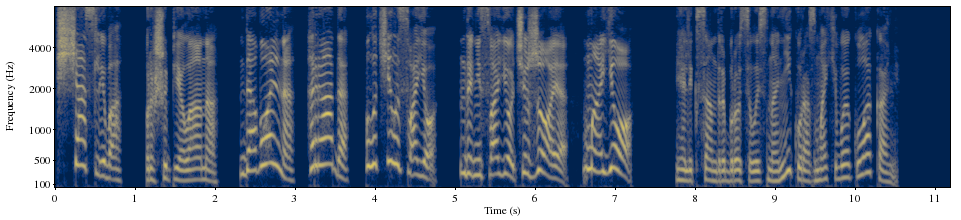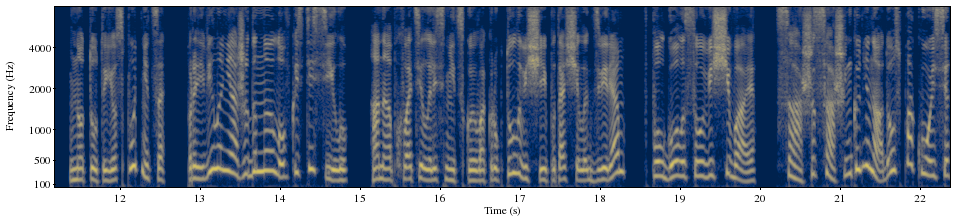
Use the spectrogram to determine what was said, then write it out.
«Счастлива!» — прошипела она. «Довольна? Рада? Получила свое? Да не свое, чужое! Мое!» И Александра бросилась на Нику, размахивая кулаками. Но тут ее спутница проявила неожиданную ловкость и силу. Она обхватила Лесницкую вокруг туловища и потащила к дверям, в полголоса увещевая. «Саша, Сашенька, не надо, успокойся.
